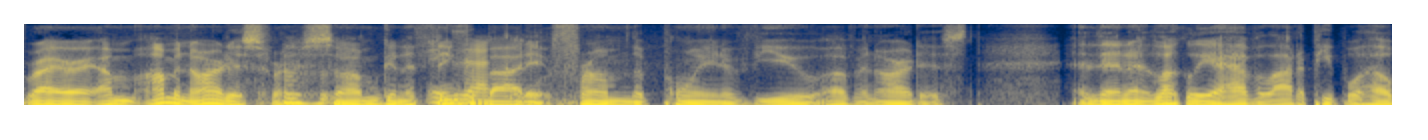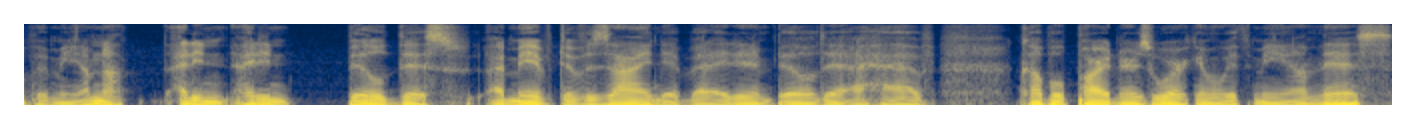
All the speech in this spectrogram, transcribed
Right, right. I'm I'm an artist 1st mm-hmm. so I'm gonna think exactly. about it from the point of view of an artist and then uh, luckily I have a lot of people helping me. I'm not I didn't I didn't build this. I may have designed it, but I didn't build it. I have a couple partners working with me on this,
